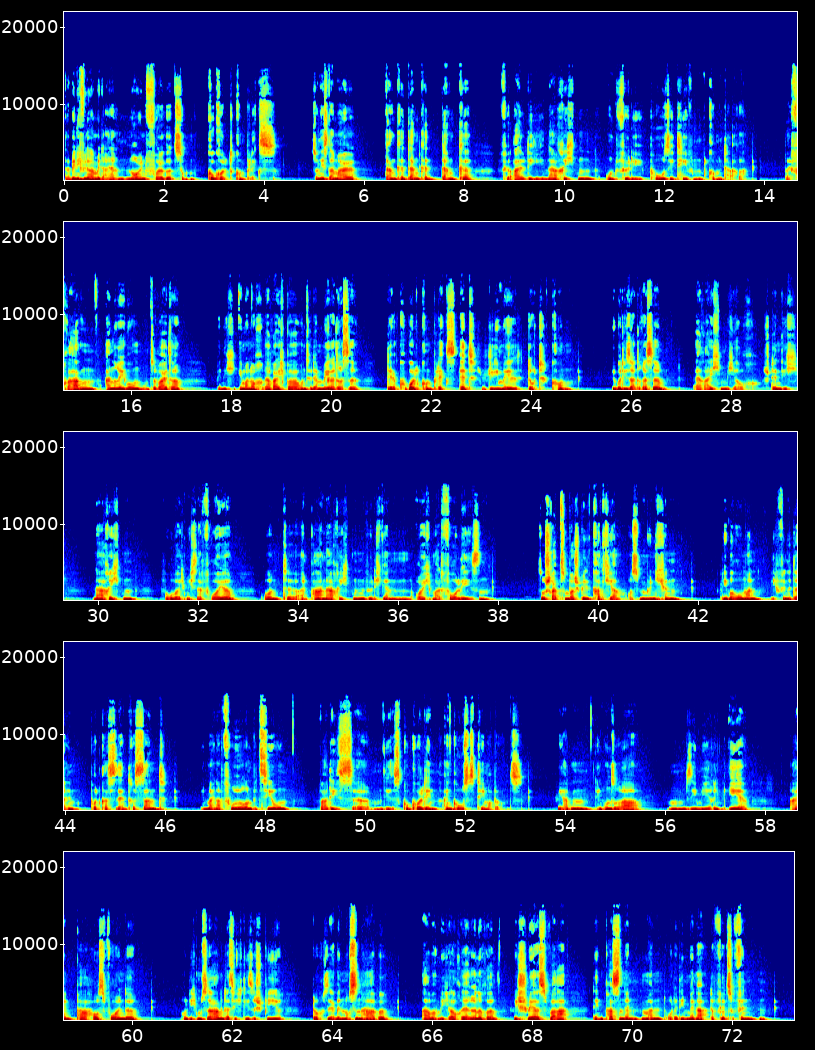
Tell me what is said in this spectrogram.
Da bin ich wieder mit einer neuen Folge zum Kuckold-Komplex. Zunächst einmal danke, danke, danke für all die Nachrichten und für die positiven Kommentare. Bei Fragen, Anregungen und so weiter bin ich immer noch erreichbar unter der Mailadresse der Koboldkomplex at gmail.com. Über diese Adresse erreichen mich auch ständig Nachrichten, worüber ich mich sehr freue. Und äh, ein paar Nachrichten würde ich gerne euch mal vorlesen. So schreibt zum Beispiel Katja aus München. Lieber Roman, ich finde deinen Podcast sehr interessant. In meiner früheren Beziehung war dies, äh, dieses Cookholding ein großes Thema bei uns. Wir hatten in unserer hm, siebenjährigen Ehe ein paar Hausfreunde und ich muss sagen, dass ich dieses Spiel doch sehr genossen habe, aber mich auch erinnere, wie schwer es war, den passenden Mann oder die Männer dafür zu finden.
